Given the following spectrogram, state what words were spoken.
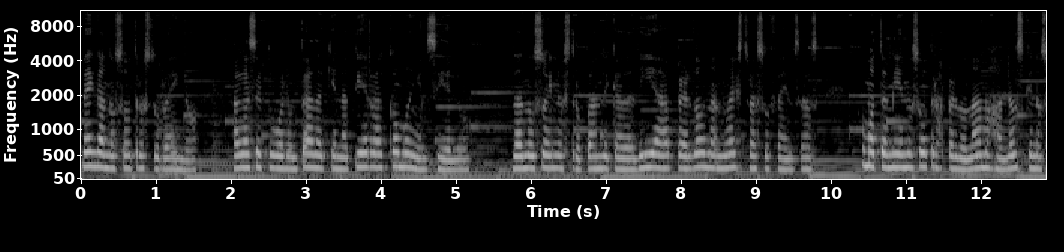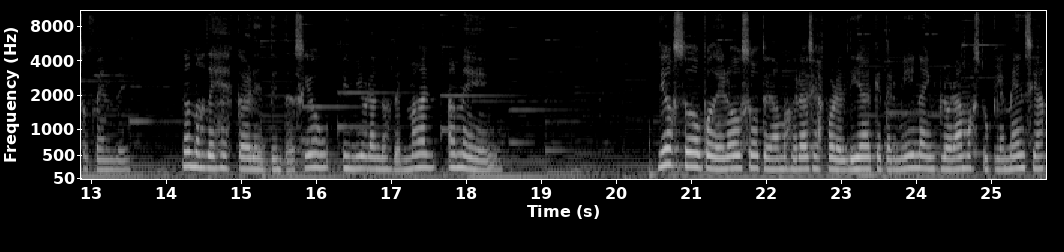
Venga a nosotros tu reino. Hágase tu voluntad aquí en la tierra como en el cielo. Danos hoy nuestro pan de cada día, perdona nuestras ofensas, como también nosotros perdonamos a los que nos ofenden. No nos dejes caer en tentación y líbranos del mal. Amén. Dios Todopoderoso, te damos gracias por el día que termina, imploramos tu clemencia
